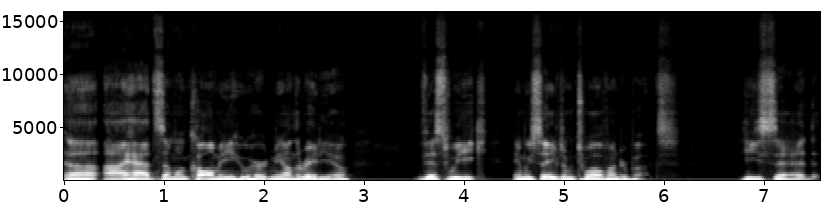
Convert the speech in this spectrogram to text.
Uh, I had someone call me who heard me on the radio this week, and we saved him 1200 bucks. He said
